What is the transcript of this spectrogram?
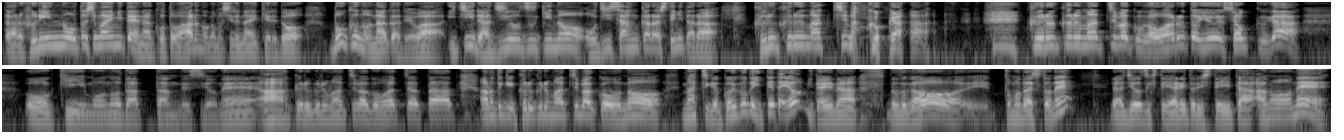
だから不倫の落とし前みたいなことはあるのかもしれないけれど、僕の中では、一ラジオ好きのおじさんからしてみたら、くるくるマッチ箱が くるくるマッチ箱が終わるというショックが、大きいものだったんですよね。ああ、くるくるマッチ箱終わっちゃった。あの時くるくるマッチ箱のマッチがこういうこと言ってたよみたいなのとかを友達とね、ラジオ好きとやりとりしていたあのね、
